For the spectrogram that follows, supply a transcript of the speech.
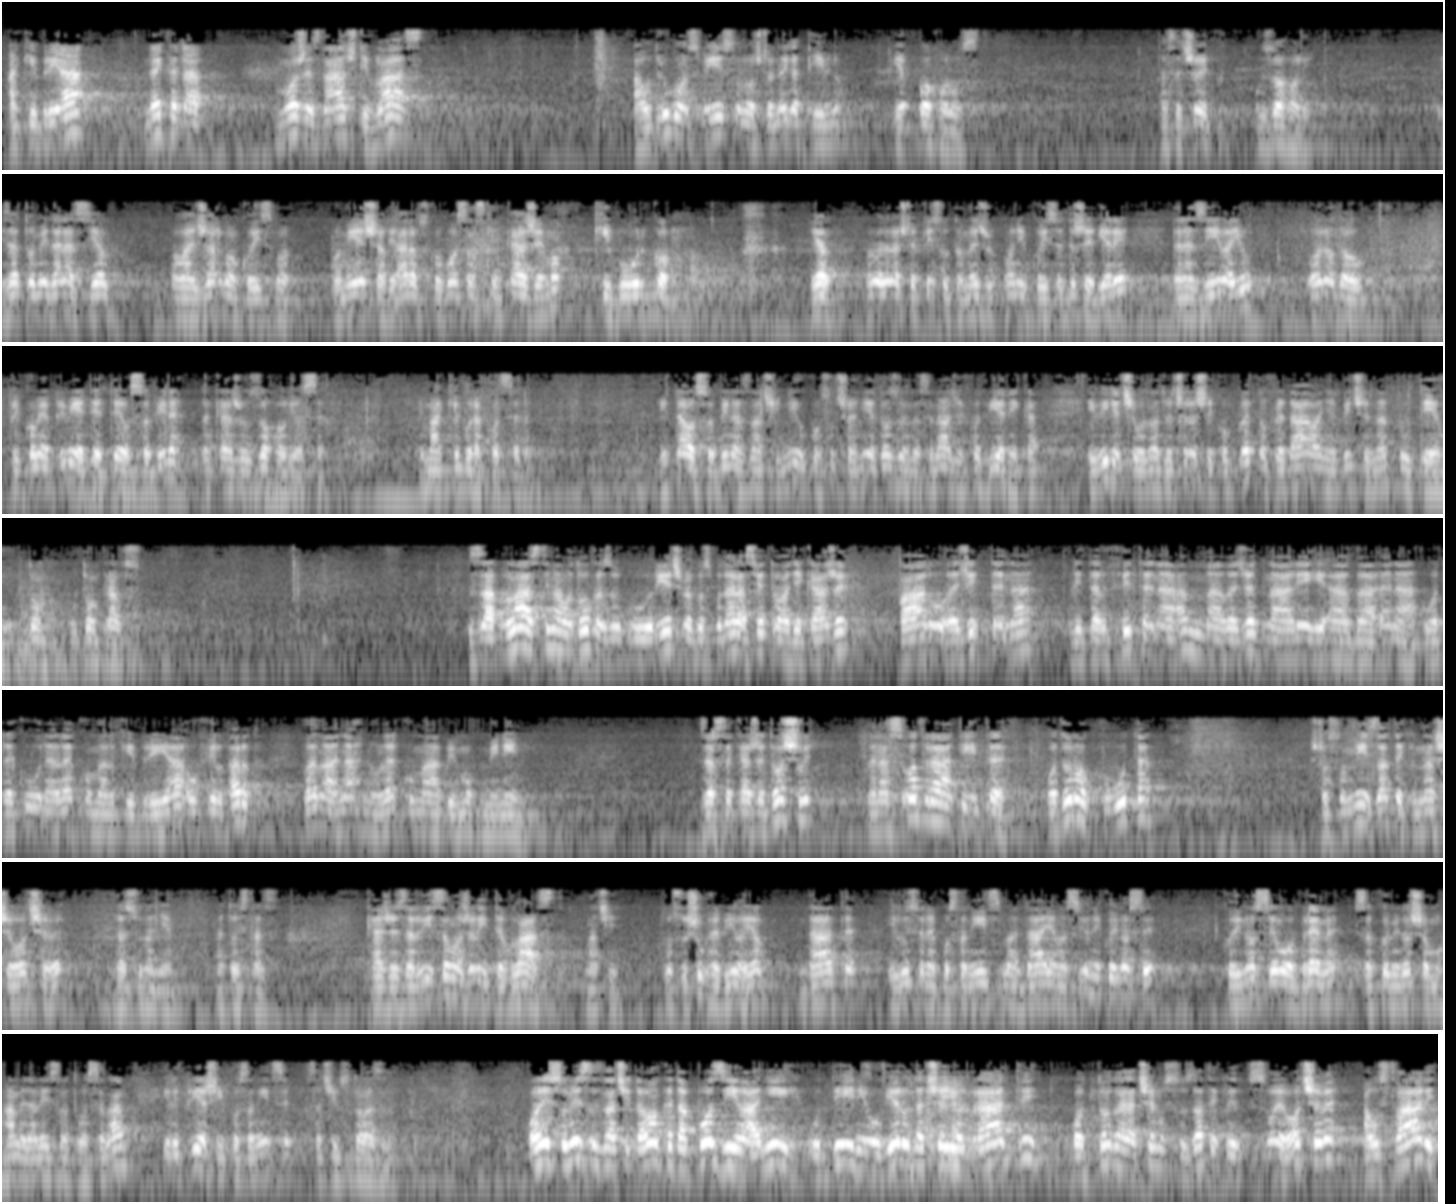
a kibrija nekada može značiti vlast, a u drugom smislu ono što je negativno je oholost. Da se čovjek uzoholi. I zato mi danas, jel, ovaj žargon koji smo pomiješali arapsko-bosanskim, kažemo kiburko. Jel, ono danas što je prisutno među onim koji se drže vjere, da nazivaju onoga pri kome primijete te osobine, da kažu zoholio se. Ima kibura kod sebe. I ta osobina, znači, ni u slučaju nije dozvoljena da se nađe kod vjernika i vidjet ćemo, znači, večerašnje kompletno predavanje bit će na tu temu, u tom, u tom pravcu. Za vlast imamo dokaz u riječima gospodara svjetova gdje kaže Kalu ežitena abaena wa tekune lekum al kibrija fil ard vama nahnu lekuma bi mu'minin Zar se kaže došli da nas odvratite od onog puta što smo mi zatekli naše očeve da su na njemu, na toj stazi. Kaže, zar vi samo želite vlast, znači, to su šubhe bile, jel, date ili usvene poslanicima, dajema, svi oni koji nose koji nose ovo breme sa kojim je došao Muhammed a.s. ili prijašnji poslanici sa čim su dolazili. Oni su mislili znači da on kada poziva njih u din i u vjeru da će ih odvratiti od toga na čemu su zatekli svoje očeve, a u stvari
